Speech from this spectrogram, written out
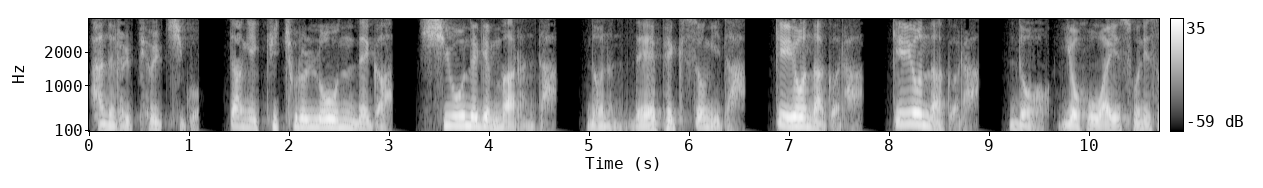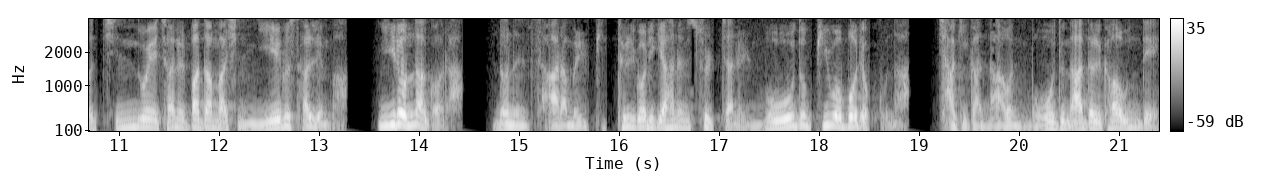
하늘을 펼치고 땅에 기초를 놓은 내가 시온에게 말한다. 너는 내 백성이다. 깨어나거라. 깨어나거라. 너 여호와의 손에서 진노의 잔을 받아 마신 예루살렘아 일어나거라. 너는 사람을 비틀거리게 하는 술잔을 모두 비워버렸구나. 자기가 낳은 모든 아들 가운데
